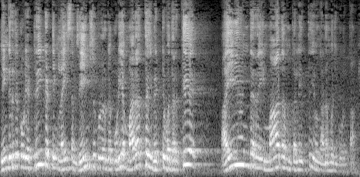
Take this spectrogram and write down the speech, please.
இங்க இருக்கக்கூடிய ட்ரீ கட்டிங் லைசன்ஸ் எய்ம்ஸுக்குள்ள இருக்கக்கூடிய மரத்தை வெட்டுவதற்கு ஐந்தரை மாதம் கழித்து இவங்க அனுமதி கொடுத்தாங்க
